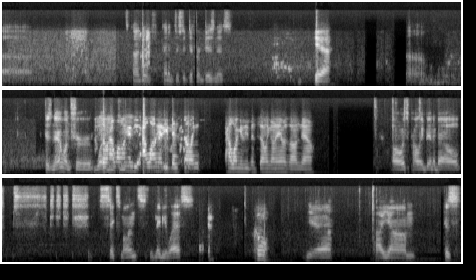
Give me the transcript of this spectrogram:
uh it's kind of kind of just a different business Yeah. because now i'm sure what So how long do- have you how long have you been selling? How long have you been selling on Amazon now? Oh it's probably been about six months maybe less Cool. Yeah, I um, cause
